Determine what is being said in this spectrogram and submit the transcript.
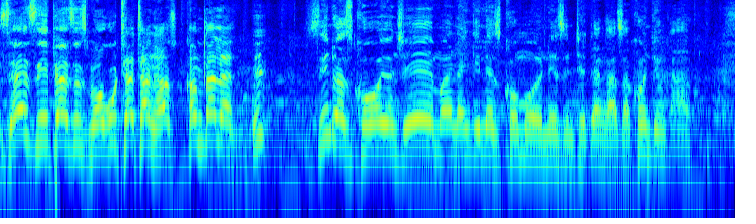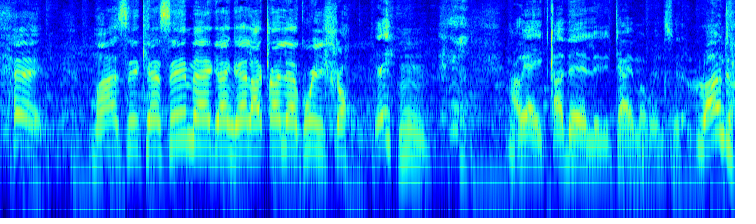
zeziphi ezi zimoko uthetha ngazo? Khawundixelele Hi? zinto ezikhoyo nje mana angile ezikhomoni ezindithetha ngazo. Akho nto ingakho hey masikhe simeke ngelaa xele kuyihlo heyi awuyayiqabele le timer kwentsuku lwanto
